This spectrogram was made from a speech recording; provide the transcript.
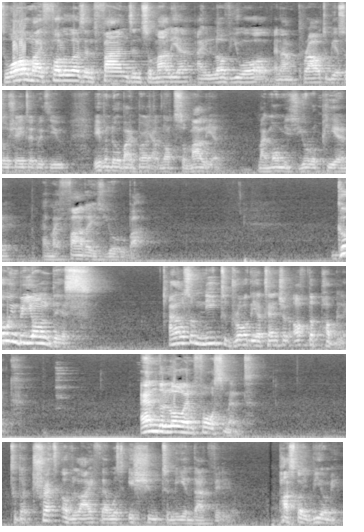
To all my followers and fans in Somalia, I love you all and I'm proud to be associated with you, even though by birth I'm not Somalian. My mom is European and my father is Yoruba. Going beyond this, I also need to draw the attention of the public and the law enforcement to the threat of life that was issued to me in that video. Pastor Ibiyeomie,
